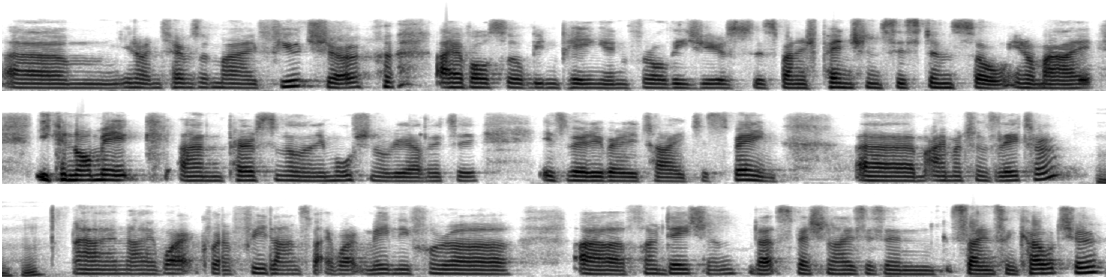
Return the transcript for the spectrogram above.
um, you know, in terms of my future, I have also been paying in for all these years to the Spanish pension system. So, you know, my economic and personal and emotional reality is very, very tied to Spain. Um, I'm a translator and I work, well, freelance, but I work mainly for a, a foundation that specializes in science and culture.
